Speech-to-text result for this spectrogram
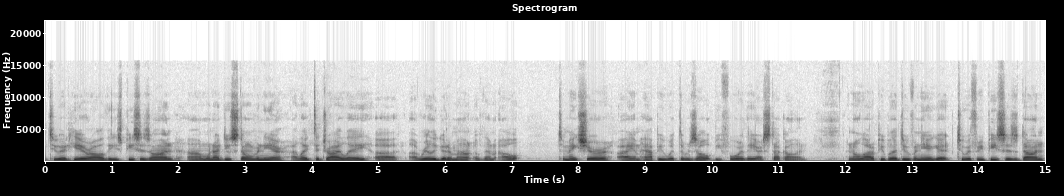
to adhere all these pieces on. Um, when I do stone veneer, I like to dry lay uh, a really good amount of them out to make sure I am happy with the result before they are stuck on. I know a lot of people that do veneer get two or three pieces done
